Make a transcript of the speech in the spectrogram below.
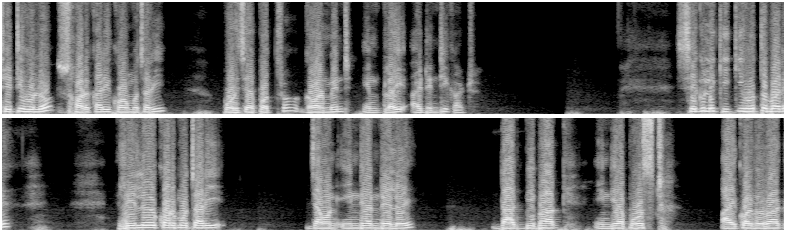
সেটি হলো সরকারি কর্মচারী পরিচয়পত্র, গভর্নমেন্ট এমপ্লয়ি আইডেন্টি কার্ড। সেগুলি কি কি হতে পারে? রেলওয়ে কর্মচারী, যেমন ইন্ডিয়ান রেলওয়ে ডাক বিভাগ, ইন্ডিয়া পোস্ট, আয়কর বিভাগ,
